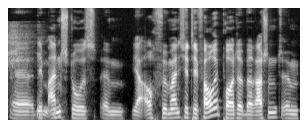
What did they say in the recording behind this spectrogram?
äh, dem Anstoß, ähm, ja, auch für manche TV-Reporter überraschend, ähm,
